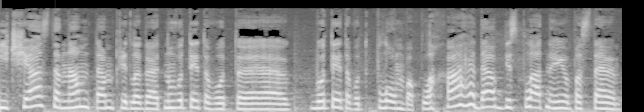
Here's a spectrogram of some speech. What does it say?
И часто нам там предлагают, ну вот это вот, э, вот эта вот пломба плохая, да, бесплатно ее поставим.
